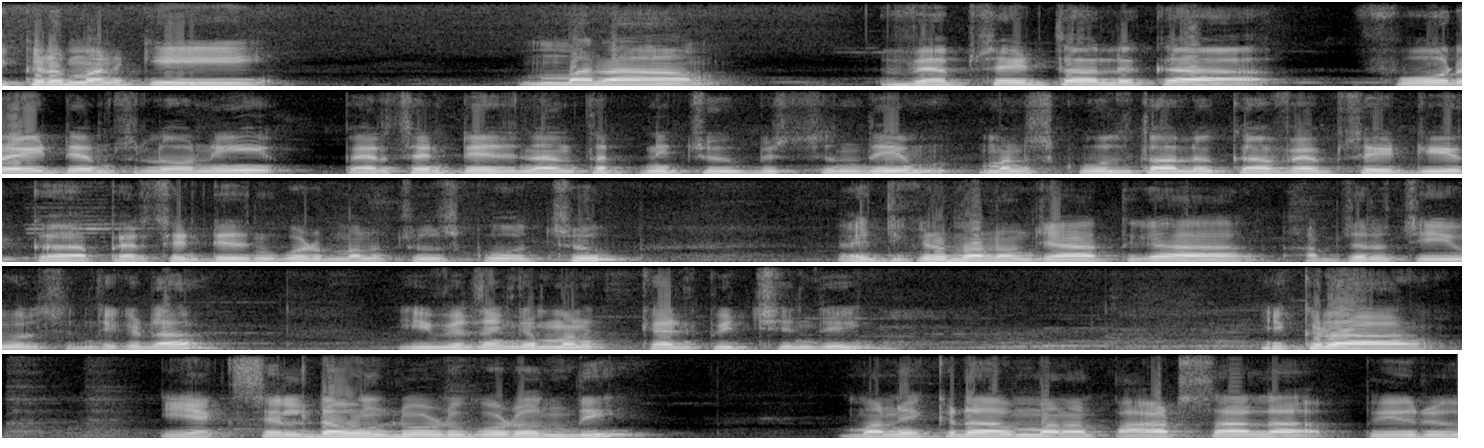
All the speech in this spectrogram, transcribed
ఇక్కడ మనకి మన వెబ్సైట్ తాలూకా ఫోర్ ఐటమ్స్లోని పెర్సంటేజ్ని అంతటిని చూపిస్తుంది. మన స్కూల్ తాలూకా వెబ్సైట్ యొక్క పెర్సంటేజ్ని కూడా మనం చూసుకోవచ్చు. అయితే ఇక్కడ మనం జాగ్రత్తగా అబ్జర్వ్ చేయవలసింది ఇక్కడ ఈ విధంగా మనకు కనిపించింది. ఇక్కడ ఈ ఎక్సెల్ డౌన్లోడ్ కూడా ఉంది. మనం ఇక్కడ మన పాఠశాల పేరు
